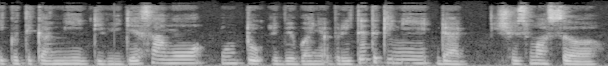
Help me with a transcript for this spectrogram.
Ikuti kami di media Sango untuk lebih banyak berita terkini dan isu semasa.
